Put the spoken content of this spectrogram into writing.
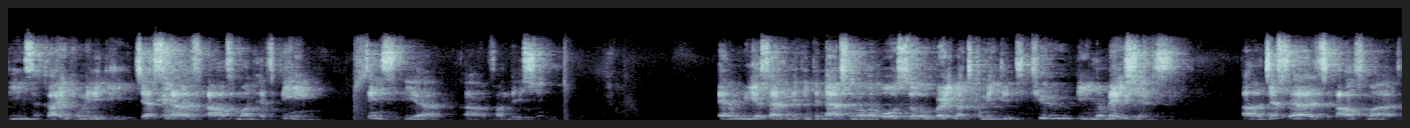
the Sakai community, just as rSmart has been since the uh, uh, foundation. And we as Asahi International are also very much committed to the innovations, uh, just as rSmart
